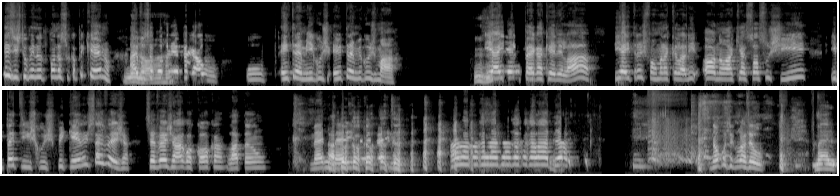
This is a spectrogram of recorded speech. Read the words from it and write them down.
Existe o Minuto Pão de Açúcar pequeno. Aí Menor, você aham. poderia pegar o, o Entre Amigos, Entre Amigos Mar. Uhum. E aí ele pega aquele lá e aí transforma naquele ali. Ó, não, aqui é só sushi e petiscos pequenos e cerveja. Cerveja, água, coca, latão. Mary, Mary. Mary, Mary. Água, coca, latão, coca, latão. Não consigo fazer o. Mário,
